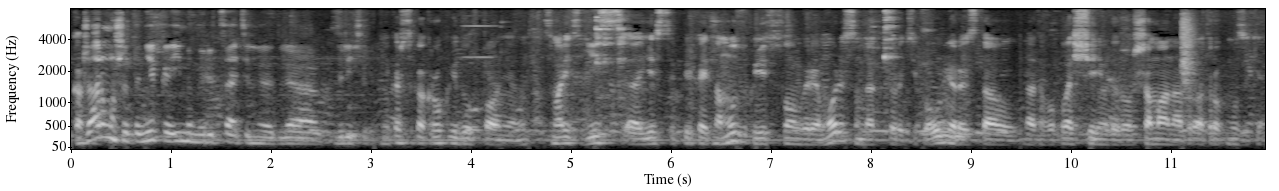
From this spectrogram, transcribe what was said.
Как? Джармуш это некое имя нарицательное для зрителей. Мне кажется, как рок-идол вполне. Ну, смотрите, есть, э, если переходить на музыку, есть, условно говоря, Моррисон, да, который типа умер и стал да, там, воплощением вот этого шамана от, от рок-музыки.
